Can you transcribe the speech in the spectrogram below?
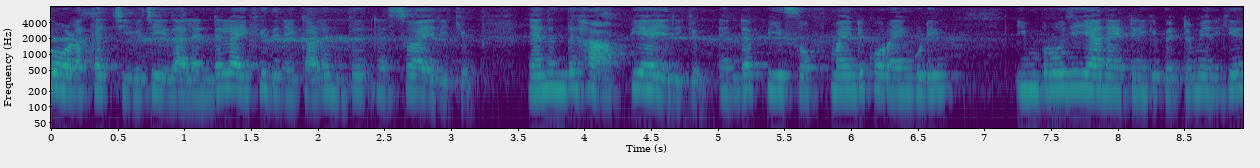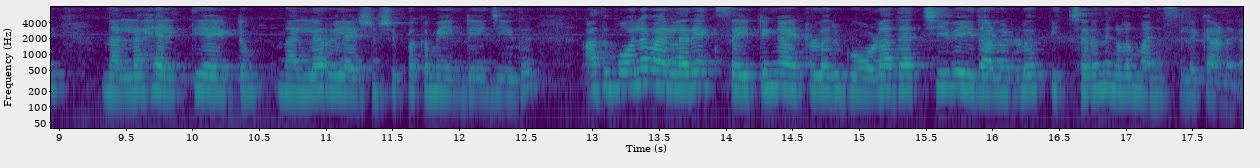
ഗോളൊക്കെ അച്ചീവ് ചെയ്താൽ എന്റെ ലൈഫ് ഇതിനേക്കാൾ എന്ത് രസമായിരിക്കും? ഞാൻ എന്ത് ഹാപ്പി ആയിരിക്കും? എന്റെ പീസ് ഓഫ് മൈൻഡ് കുറേയും കൂടി ഇമ്പ്രൂവ് ചെയ്യാനായിട്ട് എനിക്ക് പറ്റും. എനിക്ക് നല്ല ഹെൽത്തി ആയിട്ടും നല്ല റിലേഷൻഷിപ്പൊക്കെ മെയിന്റെയിൻ ചെയ്ത് അതുപോലെ വളരെ എക്സൈറ്റിംഗ് ആയിട്ടുള്ള ഒരു ഗോൾ അത് അച്ചീവ് ചെയ്ത ആളുകളുടെ പിക്ചർ നിങ്ങൾ മനസ്സിൽ കാണുക.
